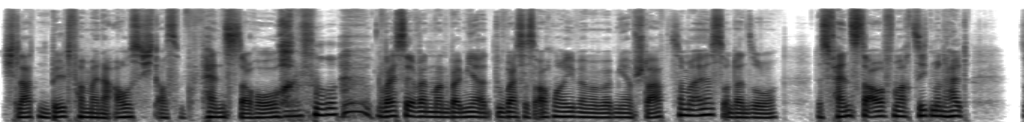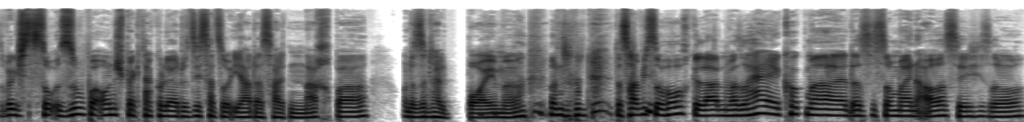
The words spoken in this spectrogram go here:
Ich lade ein Bild von meiner Aussicht aus dem Fenster hoch. So. Du weißt ja, wenn man bei mir, du weißt das auch, Marie, wenn man bei mir im Schlafzimmer ist und dann so das Fenster aufmacht, sieht man halt so wirklich so super unspektakulär. Du siehst halt so, ja, das ist halt ein Nachbar und da sind halt Bäume. Und das habe ich so hochgeladen, war so, hey, guck mal, das ist so meine Aussicht. So.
